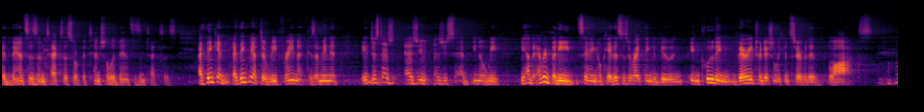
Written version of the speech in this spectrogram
advances in Texas or potential advances in Texas. I think, it, I think we have to reframe it, because I mean, it, it just as, as, you, as you said, you know, we, you have everybody saying, okay, this is the right thing to do, in- including very traditionally conservative blocks. Mm-hmm.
